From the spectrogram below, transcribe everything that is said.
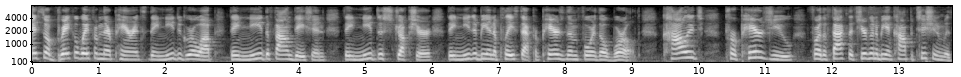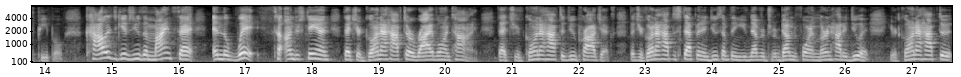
It's a breakaway from their parents. They need to grow up. They need the foundation. They need the structure. They need to be in a place that prepares them for the world. College prepares you for the fact that you're going to be in competition with people. College gives you the mindset and the wit to understand that you're going to have to arrive on time, that you're going to have to do projects, that you're going to have to step in and do something you've never done before and learn how to do it. You're going to have to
